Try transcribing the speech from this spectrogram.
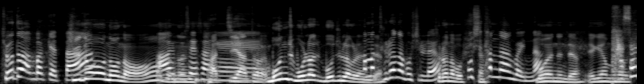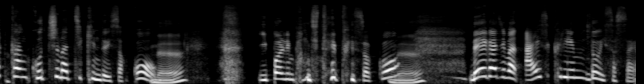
조도 안 받겠다. 주도 노노. 아이고, 세상에. 받지 않도록. 뭔지 몰라, 뭐 주려고 그랬는데. 한번 드러나 보실래요? 드러나 봅시다. 혹시 탐나는 거 있나? 뭐였는데요? 얘기 한번. 바삭한 고추맛 치킨도 있었고, 네. 입 벌림 방지 테이프 있었고, 네. 네 가지 맛 아이스크림도 있었어요.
